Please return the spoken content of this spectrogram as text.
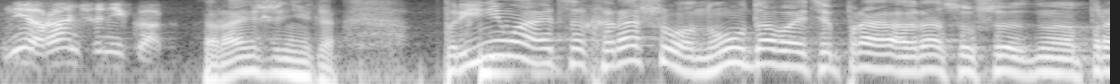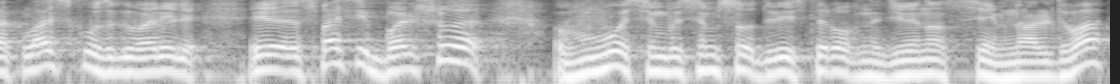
Не, раньше никак. Раньше никак. Принимается хорошо. Ну, давайте, про, раз уж э, про классику заговорили. Э, спасибо большое. 8 800 200 ровно 9702.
